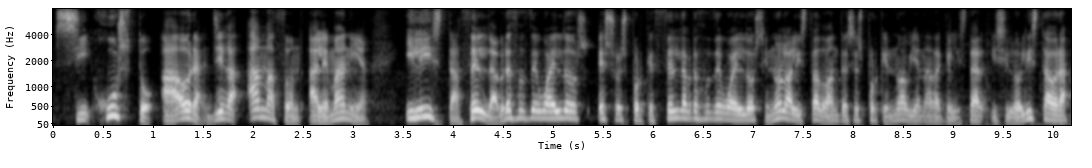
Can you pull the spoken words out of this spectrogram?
si justo ahora llega Amazon Alemania y lista Zelda Breath of the Wild 2, eso es porque Zelda Breath of the Wild 2, si no lo ha listado antes, es porque no había nada que listar, y si lo lista ahora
